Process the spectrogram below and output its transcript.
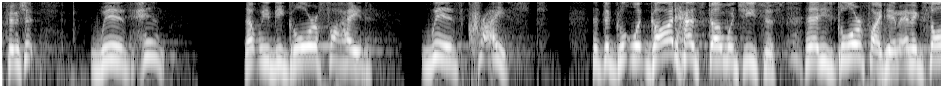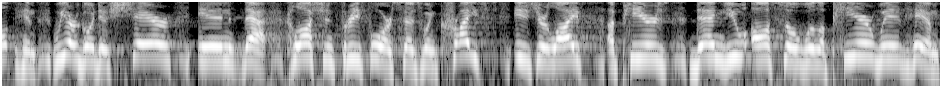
Finish it. With him. That we be glorified with Christ. That the, what God has done with Jesus, that he's glorified him and exalted him, we are going to share in that. Colossians 3, 4 says, when Christ is your life appears, then you also will appear with him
